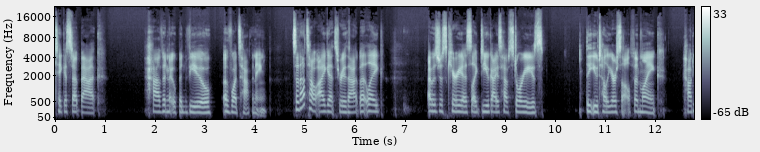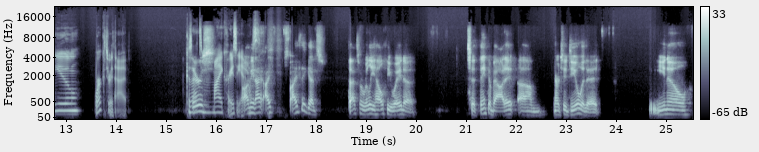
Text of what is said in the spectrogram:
take a step back, have an open view of what's happening. So that's how I get through that. But like, I was just curious, like, do you guys have stories that you tell yourself and like, how do you work through that? Because that's my crazy. Ass. I mean, I, I, I think that's, that's a really healthy way to, to think about it, um, or to deal with it. You know,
